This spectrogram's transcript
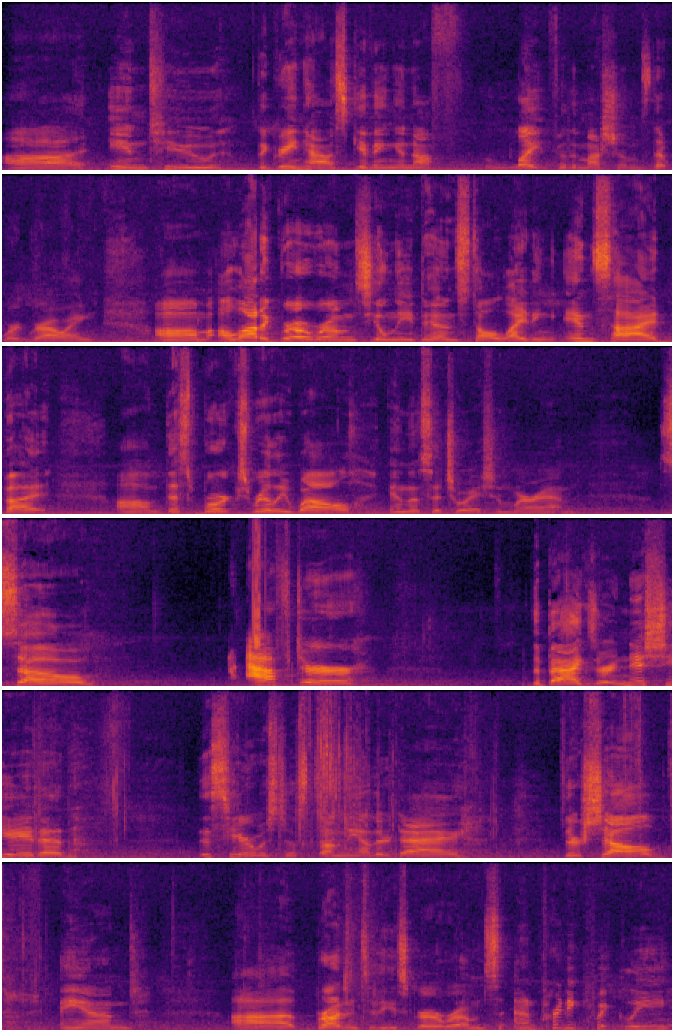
uh, into the greenhouse, giving enough light for the mushrooms that we're growing. Um, a lot of grow rooms you'll need to install lighting inside, but um, this works really well in the situation we're in. So after the bags are initiated, this here was just done the other day. They're shelved and uh, brought into these grow rooms. And pretty quickly,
